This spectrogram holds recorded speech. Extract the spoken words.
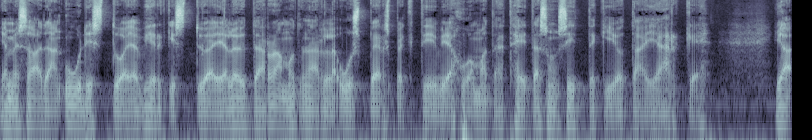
ja me saadaan uudistua ja virkistyä ja löytää raamatun äärellä uusi perspektiivi ja huomata, että hei, tässä on sittenkin jotain järkeä. Ja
